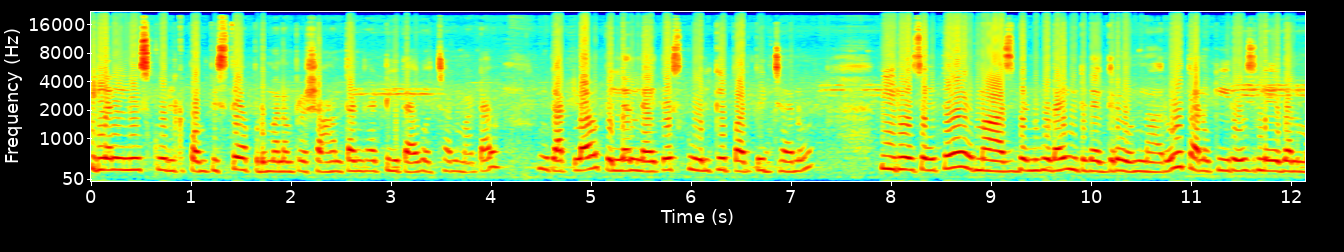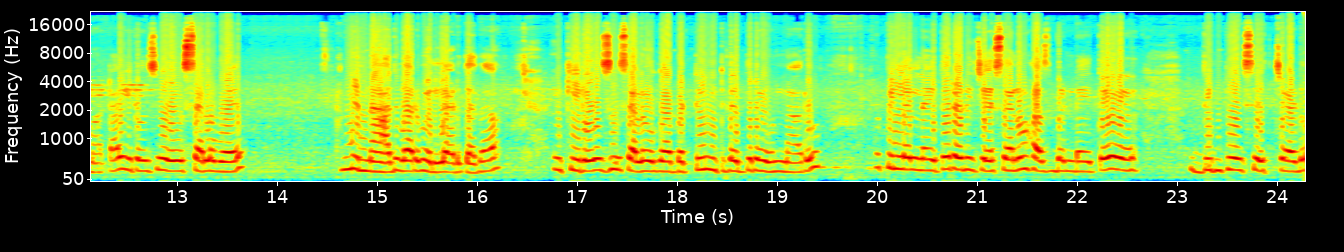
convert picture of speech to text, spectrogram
పిల్లల్ని స్కూల్కి పంపిస్తే అప్పుడు మనం ప్రశాంతంగా టీ తాగొచ్చు అనమాట ఇంకా అట్లా పిల్లల్ని అయితే స్కూల్కి పంపించాను. ఈరోజు అయితే మా హస్బెండ్ కూడా ఇంటి దగ్గర ఉన్నారు. తనకి ఈరోజు లేదనమాట ఈరోజు సెలవు. నిన్న ఆదివారం వెళ్ళాడు కదా. ఇంక ఈరోజు సెలవు కాబట్టి ఇంటి దగ్గరే ఉన్నారు. పిల్లల్ని అయితే రెడీ చేశాను. హస్బెండ్ అయితే దింపేసి వచ్చాడు.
